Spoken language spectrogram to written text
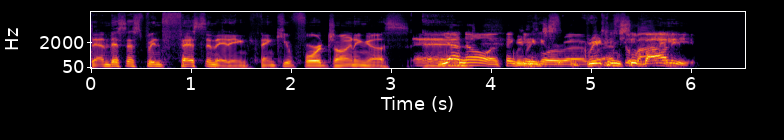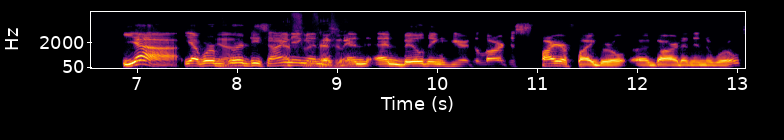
Daan, this has been fascinating. Thank you for joining us. And yeah, no, thank you for uh, greetings to Bali. Yeah, yeah, we're yeah, we're designing and, and and building here the largest firefly girl, uh, garden in the world.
